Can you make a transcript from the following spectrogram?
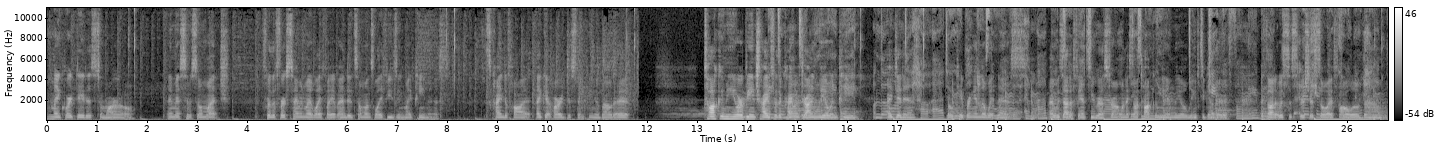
My court date is tomorrow. I miss him so much. For the first time in my life, I have ended someone's life using my penis. It's kind of hot. I get hard just thinking about it. Takumi, you are being tried for the crime of drowning Leo in pee. I didn't. Okay, bring in the witness. I was at a fancy restaurant when I saw Takumi and Leo leave together. I thought it was suspicious, so I followed them.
